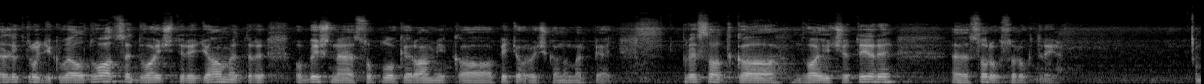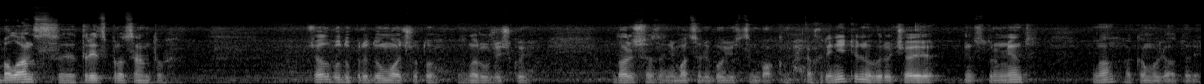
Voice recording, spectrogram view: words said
Електродік VL20, 2,4 діаметр, обичне сопло кераміка п'ятерочка номер 5 Присадка 2,4, е, 40-43. Баланс е, 30%. Зараз буду придумувати, що то з наружечкою. Дальше заниматься любовью с цим баком. Охренительно выручає інструмент на акумуляторі.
